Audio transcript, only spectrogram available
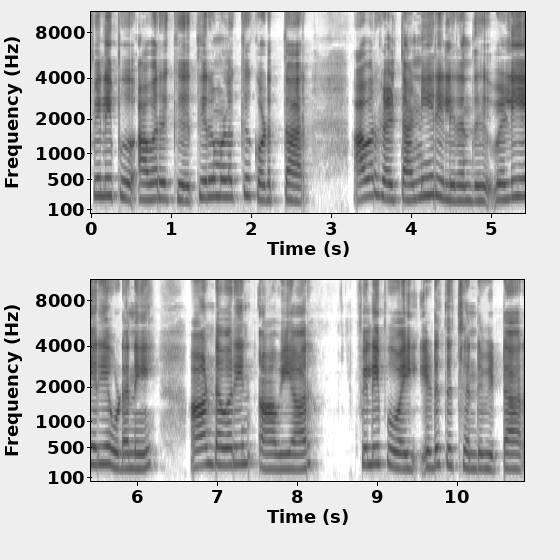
பிலிப்பு அவருக்கு திருமுழுக்கு கொடுத்தார். அவர்கள் தண்ணீரிலிருந்து வெளியேறிய உடனே ஆண்டவரின் ஆவியார் பிலிப்புவை எடுத்துச் சென்று விட்டார்.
